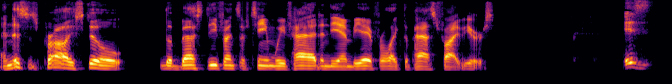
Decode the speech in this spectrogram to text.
And this is probably still the best defensive team we've had in the NBA for like the past five years. Is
